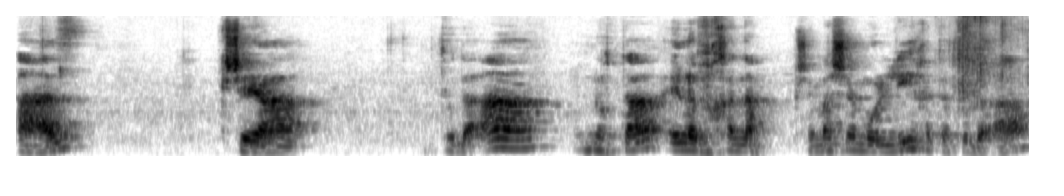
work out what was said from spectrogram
אז, כשהתודעה נוטה אל הבחנה, כשמה שמוליך את התודעה, מה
